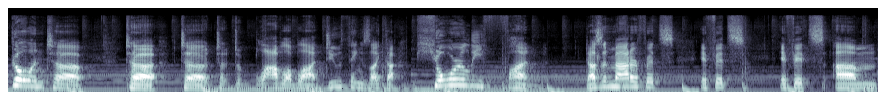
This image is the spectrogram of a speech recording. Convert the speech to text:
going to to, to, to, to blah, blah, blah, do things like that. Purely fun. Doesn't matter if it's, if it's, if it's, um,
